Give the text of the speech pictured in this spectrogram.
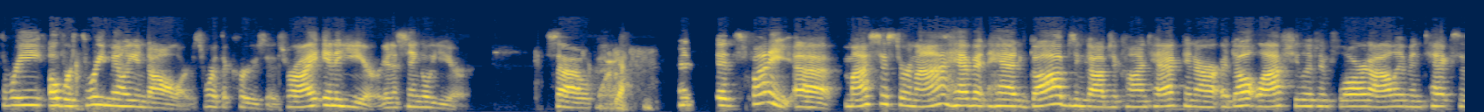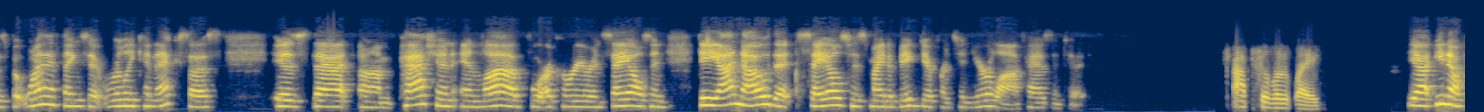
three over three million dollars worth of cruises, right? In a year, in a single year. So yes. It, it's funny. Uh, my sister and I haven't had gobs and gobs of contact in our adult life. She lives in Florida. I live in Texas. But one of the things that really connects us is that um, passion and love for a career in sales. And Dee, I know that sales has made a big difference in your life, hasn't it? Absolutely. Yeah, you know,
